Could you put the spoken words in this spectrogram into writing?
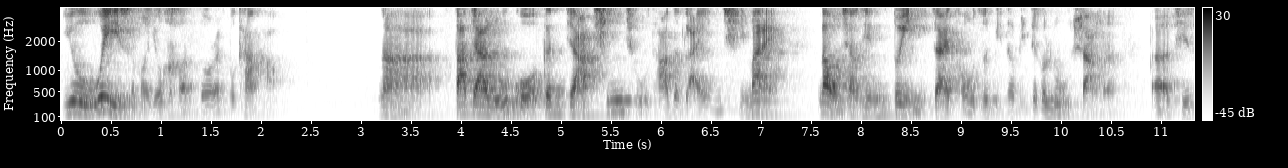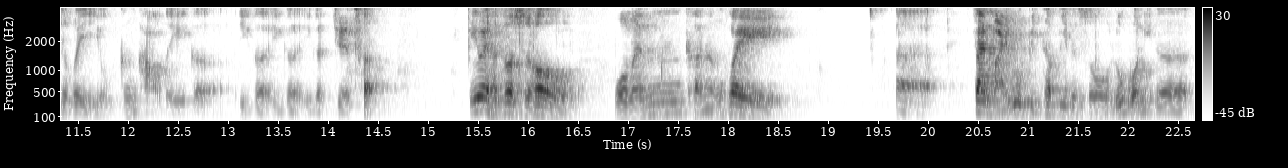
又为什么有很多人不看好？那大家如果更加清楚它的来龙去脉，那我相信对你在投资比特币这个路上呢，呃，其实会有更好的一个一个一个一个决策。因为很多时候我们可能会，呃，在买入比特币的时候，如果你的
